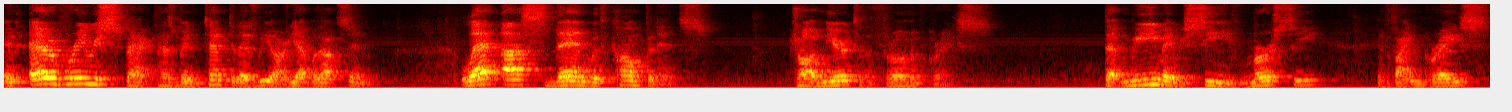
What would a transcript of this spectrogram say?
in every respect has been tempted as we are, yet without sin. Let us then with confidence draw near to the throne of grace, that we may receive mercy and find grace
